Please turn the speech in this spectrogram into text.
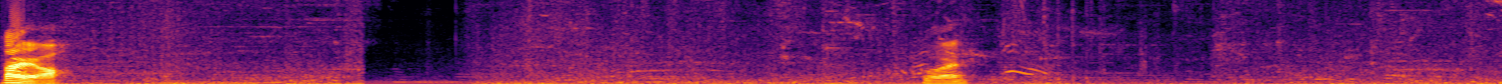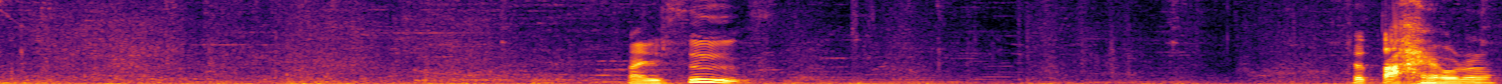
ได้เหรอสวยไหนซื่อ จะตายเอาแล้วนะ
